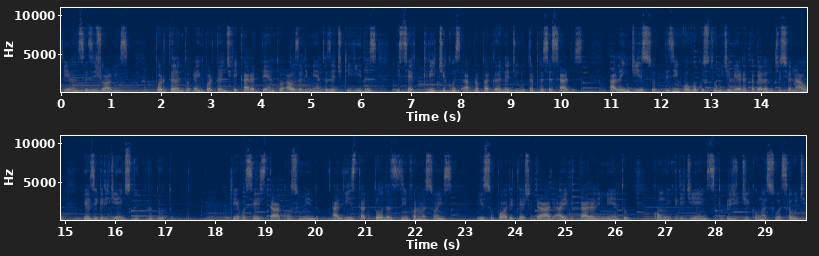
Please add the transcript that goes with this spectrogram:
crianças e jovens. Portanto, é importante ficar atento aos alimentos adquiridos e ser críticos à propaganda de ultraprocessados. Além disso, desenvolva o costume de ler a tabela nutricional e os ingredientes do produto que você está consumindo. Ali está todas as informações. Isso pode te ajudar a evitar alimento com ingredientes que prejudicam a sua saúde.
